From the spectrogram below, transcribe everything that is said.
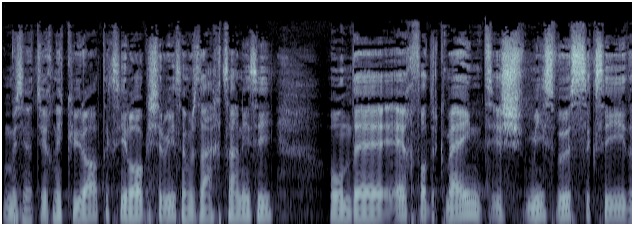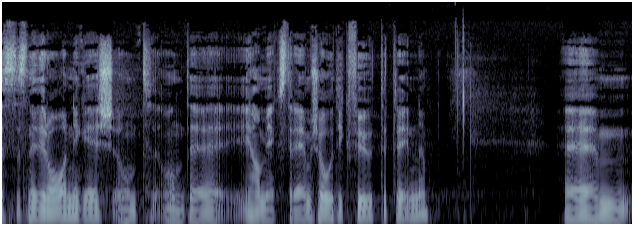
Wir sind natürlich nicht geheiratet gewesen, logischerweise, wenn wir 16 sind. Und äh, ich von der Gemeinde war mein Wissen, gewesen, dass das nicht in Ordnung ist. Und, und äh, ich habe mich extrem schuldig gefühlt da drinnen. Ähm,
